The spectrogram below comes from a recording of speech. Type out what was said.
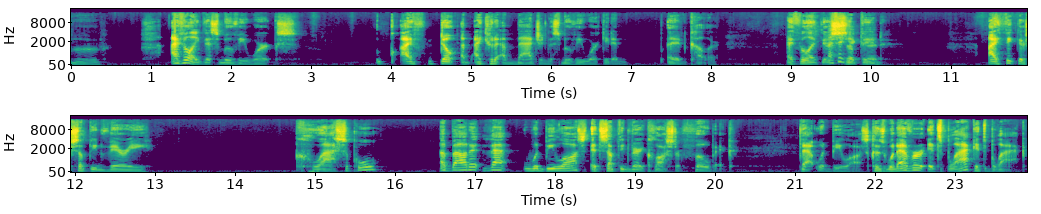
Mm. I feel like this movie works. I don't. I couldn't imagine this movie working in in color. I feel like there's I think it something. could. I think there's something very classical about it that would be lost, and something very claustrophobic that would be lost. Because whenever it's black, it's black.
